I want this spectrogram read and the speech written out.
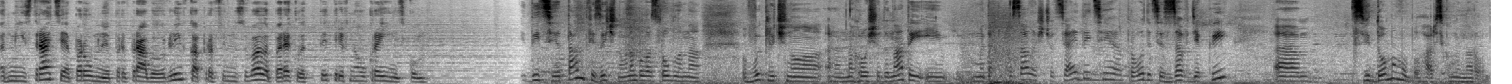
Адміністрація паромної переправи Орлівка профінансувала переклад титрів на українську. Едиція там фізично вона була зроблена виключно е, на гроші донати, і ми так писали, що ця едиція проводиться завдяки е, свідомому болгарському народу.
